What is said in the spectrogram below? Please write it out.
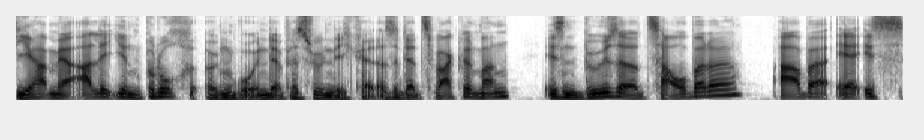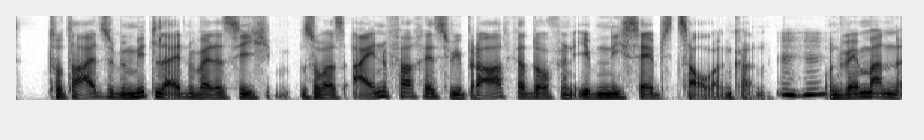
die haben ja alle ihren Bruch irgendwo in der Persönlichkeit. Also der Zwackelmann ist ein böser Zauberer, aber er ist total zu bemitleiden, weil er sich sowas Einfaches wie Bratkartoffeln eben nicht selbst zaubern kann. Und wenn man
